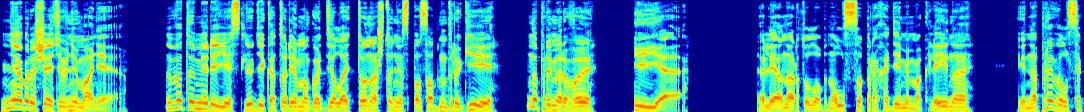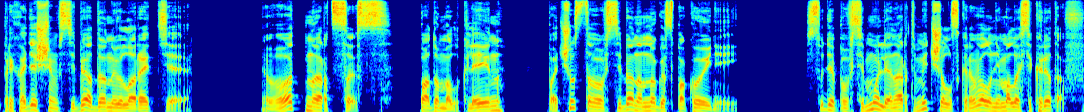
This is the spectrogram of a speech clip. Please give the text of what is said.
Не обращайте внимания. В этом мире есть люди, которые могут делать то, на что не способны другие, например, вы и я». Леонард улыбнулся, проходя мимо Клейна, и направился к приходящим в себя Дону и Лоретти. «Вот нарцисс», — подумал Клейн, почувствовав себя намного спокойней. Судя по всему, Леонард Митчелл скрывал немало секретов.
